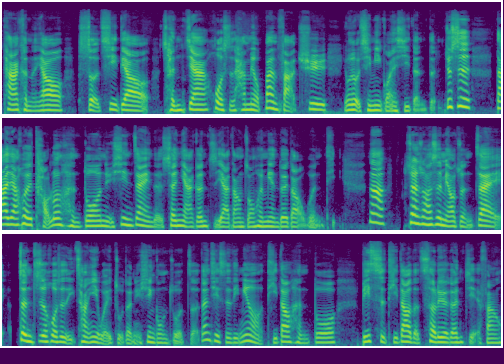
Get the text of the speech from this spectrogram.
他可能要舍弃掉成家，或是他没有办法去拥有亲密关系等等。就是大家会讨论很多女性在你的生涯跟职涯当中会面对到的问题。那虽然说他是瞄准在政治或是以倡议为主的女性工作者，但其实里面有提到很多。彼此提到的策略跟解方，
